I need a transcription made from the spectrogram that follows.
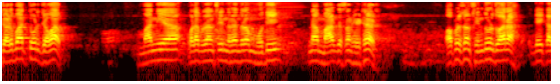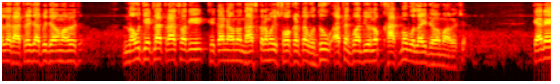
જડબાતોડ જવાબ માનનીય વડાપ્રધાન શ્રી નરેન્દ્ર મોદીના માર્ગદર્શન હેઠળ ઓપરેશન સિંદૂર દ્વારા ગઈકાલે રાત્રે જ આપી દેવામાં આવ્યો છે. નવ જેટલા ત્રાસવાદી ઠેકાનાઓનો નાશ કરવામાં સો કરતાં વધુ આતંકવાદીઓનો ખાત્મો બોલાવી દેવામાં આવે છે. ત્યારે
